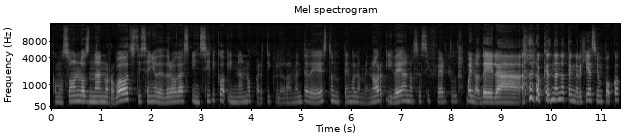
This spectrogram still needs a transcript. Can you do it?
como son los nanorobots, diseño de drogas in silico y nanopartículas. Realmente de esto no tengo la menor idea, no sé si Fer, bueno, de la, lo que es nanotecnología sí un poco,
